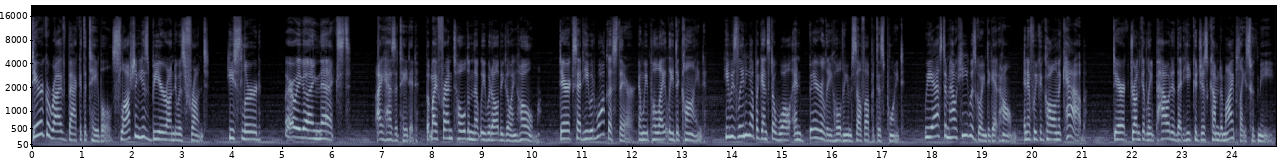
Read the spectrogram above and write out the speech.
Derek arrived back at the table, sloshing his beer onto his front. He slurred, Where are we going next? I hesitated, but my friend told him that we would all be going home. Derek said he would walk us there, and we politely declined. He was leaning up against a wall and barely holding himself up at this point. We asked him how he was going to get home and if we could call him a cab. Derek drunkenly pouted that he could just come to my place with me.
